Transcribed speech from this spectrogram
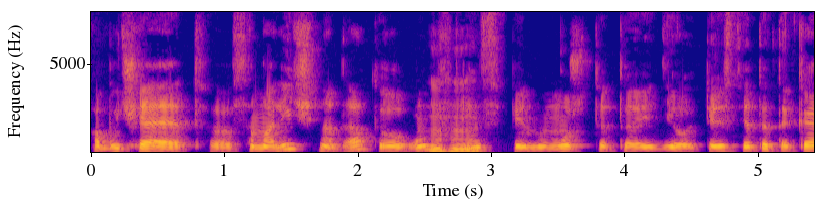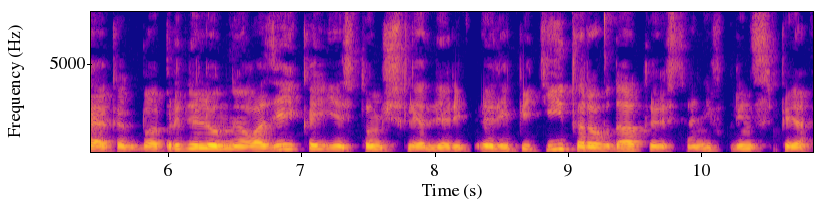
обучает а, самолично, да, то он, в Мгм. принципе, ну, может это и делать. То есть это такая как бы определенная лазейка есть, в том числе для реп- репетиторов, да, то есть они, в принципе,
